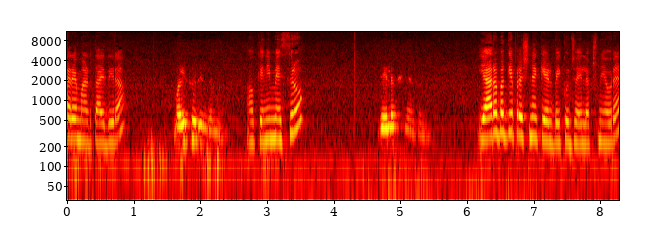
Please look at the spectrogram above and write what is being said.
ಕರೆ ಮಾಡ್ತಾ ಇದ್ದೀರಾ? ಮೈಸೂರಿಂದ ಮೇಡಮ್. ಓಕೆ ನಿಮ್ಮ ಹೆಸರು? ಜಯಲಕ್ಷ್ಮಿ ಅಂತ. ಯಾರ ಬಗ್ಗೆ ಪ್ರಶ್ನೆ ಕೇಳಬೇಕು ಜಯಲಕ್ಷ್ಮಿ ಅವರೇ?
